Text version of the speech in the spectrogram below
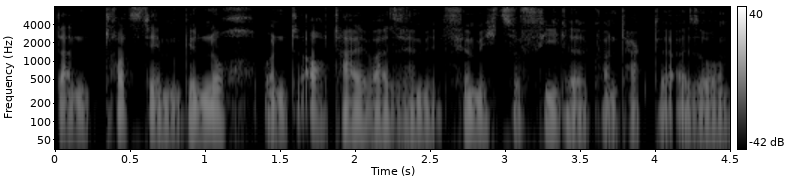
dann trotzdem genug und auch teilweise für mich, für mich zu viele Kontakte, also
